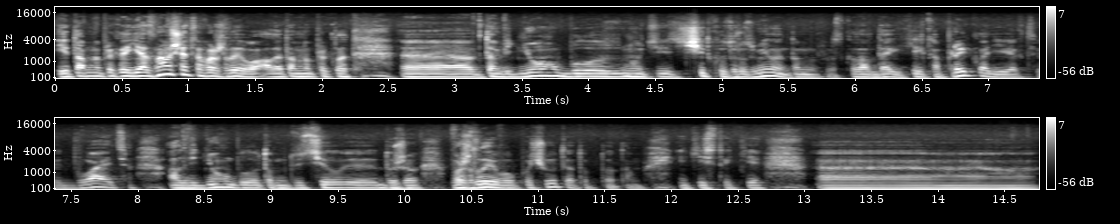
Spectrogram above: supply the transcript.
І там, наприклад, я знав, що це важливо, але там, наприклад, е, там від нього було ну чітко зрозуміло. Там сказав декілька прикладів, як це відбувається, але від нього було там ці- дуже важливо почути, тобто там якісь такі е,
